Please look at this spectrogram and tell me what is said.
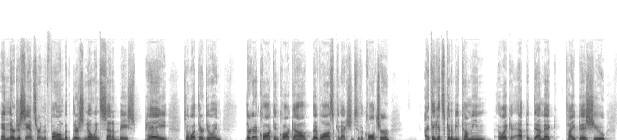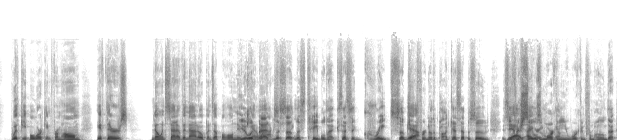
and they're just answering the phone, but there's no incentive based pay to what they're doing, they're going to clock in, clock out. They've lost connection to the culture. I think it's going to be coming like an epidemic type issue with people working from home if there's no incentive, and that opens up a whole new. You know what, Matt? Let's uh, let's table that because that's a great subject Yeah. for another podcast episode. Is if Yeah, you're sales and marketing, Yeah. and you're working from home. That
